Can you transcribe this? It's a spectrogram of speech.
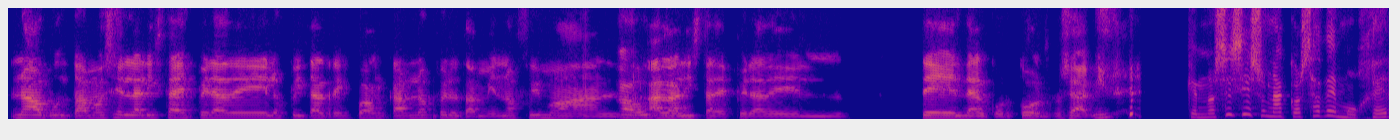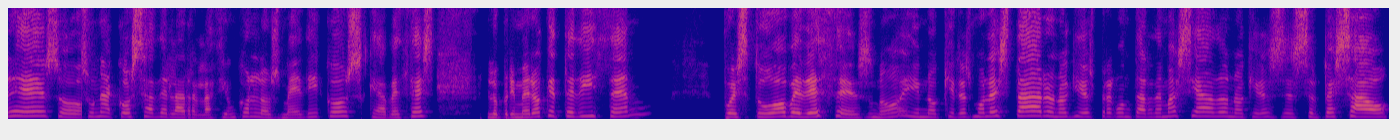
nos apuntamos en la lista de espera del Hospital Rey Juan Carlos, pero también nos fuimos al- A la lista de espera del, del de Alcorcón. O sea, que que no sé si es una cosa de mujeres o es una cosa de la relación con los médicos, que a veces lo primero que te dicen, pues tú obedeces, ¿no? Y no quieres molestar o no quieres preguntar demasiado, no quieres ser pesado.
